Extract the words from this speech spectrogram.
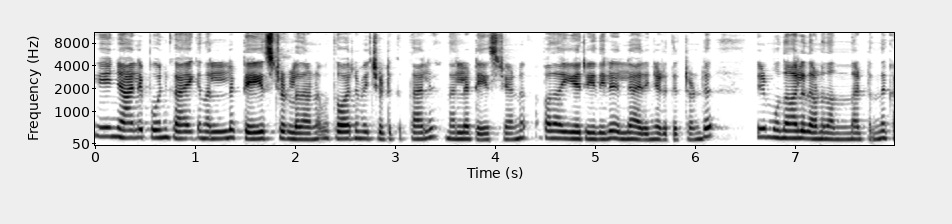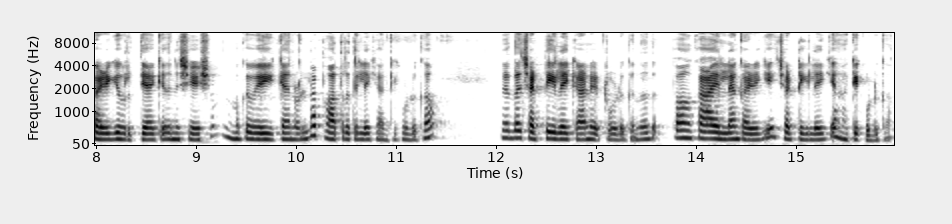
ഈ ഞാലിപ്പൂൻ കായ്ക്ക് നല്ല ടേസ്റ്റ് ഉള്ളതാണ്. തോരൻ വെച്ചെടുത്താൽ നല്ല ടേസ്റ്റാണ് അപ്പോൾ അത് ഈ ഒരു രീതിയിൽ എല്ലാം അരിഞ്ഞെടുത്തിട്ടുണ്ട്. ഒരു മൂന്നാൽ തവണ നന്നായിട്ടൊന്ന് കഴുകി വൃത്തിയാക്കിയതിന് ശേഷം നമുക്ക് വേവിക്കാനുള്ള പാത്രത്തിലേക്ക് ആക്കി കൊടുക്കാം. എന്താ ചട്ടിയിലേക്കാണ് ഇട്ട് കൊടുക്കുന്നത്. അപ്പോൾ കായെല്ലാം കഴുകി ചട്ടിയിലേക്ക് ആക്കി കൊടുക്കാം.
